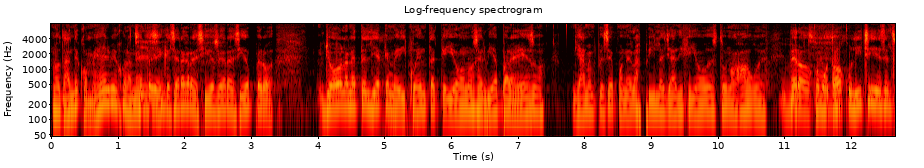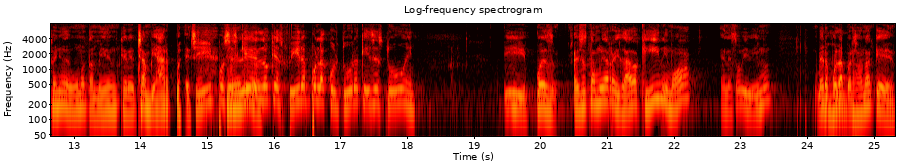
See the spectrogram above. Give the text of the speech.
nos dan de comer, viejo, la neta. Y hay que ser agradecido, soy agradecido. Pero yo la neta el día que me di cuenta que yo no servía para eso. Ya me empecé a poner las pilas, ya dije yo, esto no, güey. Pero como todo culichi, es el sueño de uno también querer chambear, pues. Sí, pues es que digo. es lo que aspira por la cultura que dices tú, güey. Y pues eso está muy arraigado aquí, ni modo. En eso vivimos. Pero por la persona que,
